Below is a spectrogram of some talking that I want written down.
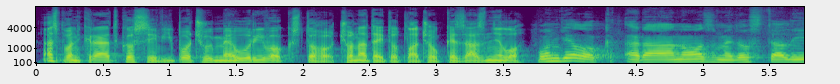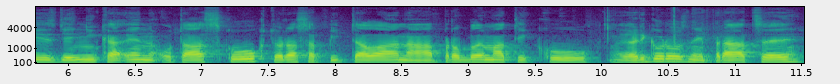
Aspoň krátko si vypočujme úryvok z toho, čo na tejto tlačovke zaznelo. pondelok ráno sme dostali z denníka N otázku, ktorá sa pýtala na problematiku rigoróznej práce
